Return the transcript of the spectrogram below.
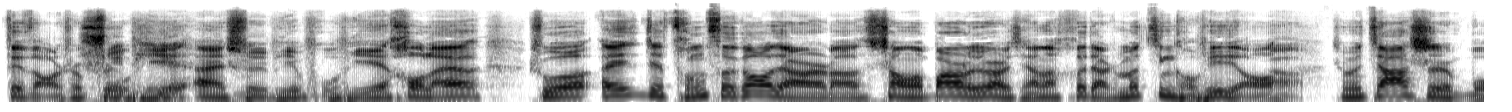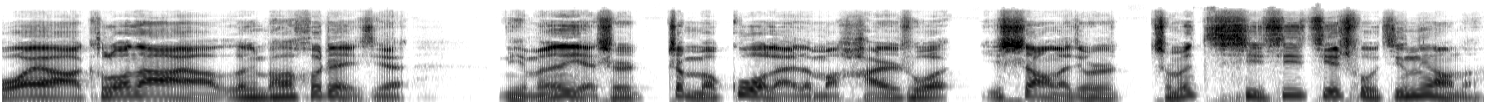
最早是水啤普哎，水啤、普啤。后来说，哎，这层次高点儿的，上了班了有点钱了，喝点什么进口啤酒，啊什么嘉士伯呀、科罗娜呀，乱七八糟喝这些。你们也是这么过来的吗？还是说一上来就是什么气息接触精酿呢？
